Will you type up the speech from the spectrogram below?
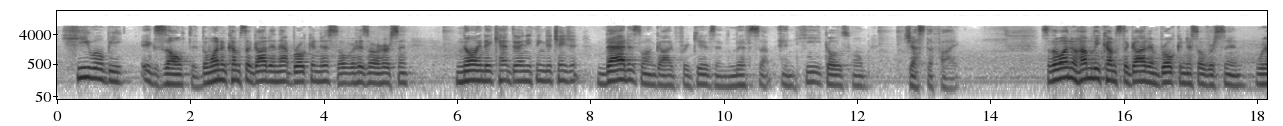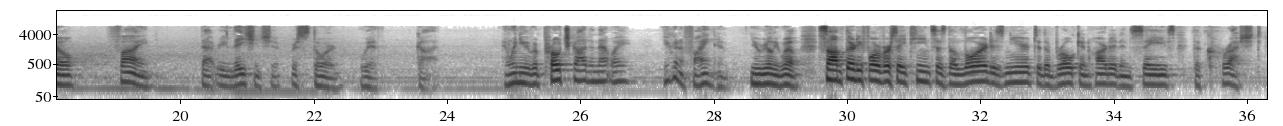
he will be exalted. The one who comes to God in that brokenness over his or her sin, knowing they can't do anything to change it, that is the one God forgives and lifts up, and he goes home justified. So the one who humbly comes to God in brokenness over sin will find that relationship restored with God. And when you approach God in that way, you're going to find Him. You really will. Psalm 34, verse 18 says, The Lord is near to the brokenhearted and saves the crushed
